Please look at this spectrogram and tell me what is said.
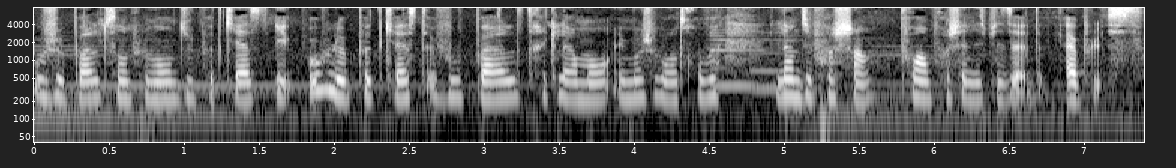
où je parle tout simplement du podcast et où le podcast vous parle très clairement. Et moi je vous retrouve lundi prochain pour un prochain épisode. A plus.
